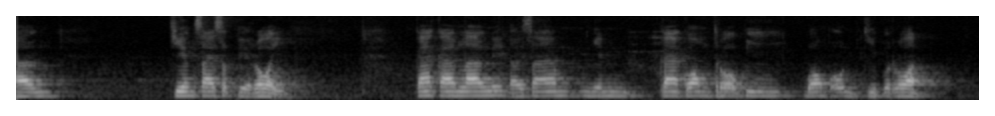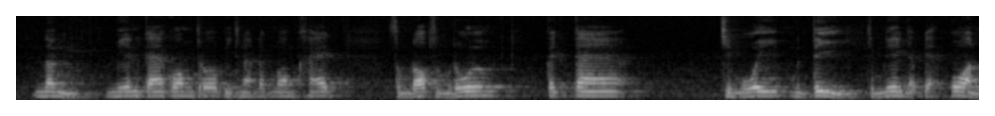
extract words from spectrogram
ឡើងជាង40%ការកើនឡើងនេះដោយសារមានការគ្រប់គ្រងពីបងប្អូនប្រជាពលរដ្ឋនិងមានការគ្រប់គ្រងពីថ្នាក់ដឹកនាំខេត្តសម្របសម្រួលកិច្ចការ ជាមួយមន្ទីរជំនាញដែលពាក់ព័ន្ធ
